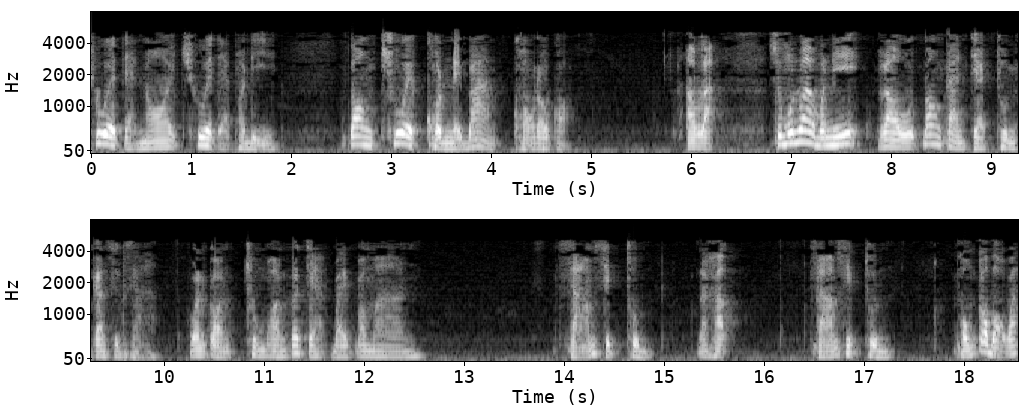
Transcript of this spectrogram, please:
ช่วยแต่น้อย ช่วยแต่พอดี ต้องช่วยคนในบ้านของเราก่อน เอาละสมมุติว่าวันนี้เราต้องการแจกทุนการศึกษา วันก่อนชุมพรก็แจกไปประมาณสามสิบทุนนะครับสามสิบทุน ผมก็บอกว่า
